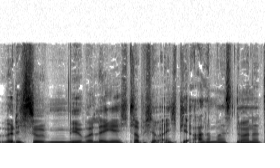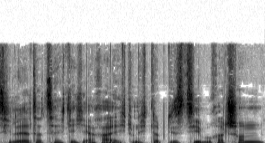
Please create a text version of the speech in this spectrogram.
wenn ich so mir überlege, ich glaube, ich habe eigentlich die allermeisten meiner Ziele tatsächlich erreicht. Und ich glaube, dieses Zielbuch hat schon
